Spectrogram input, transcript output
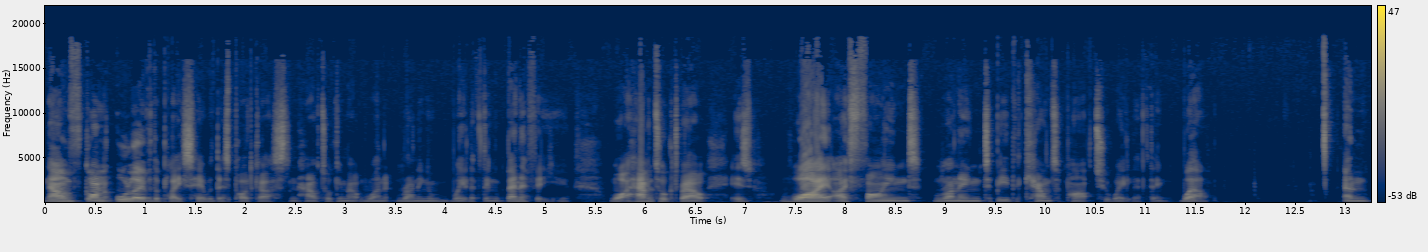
Now, I've gone all over the place here with this podcast and how talking about running and weightlifting benefit you. What I haven't talked about is why I find running to be the counterpart to weightlifting. Well, and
